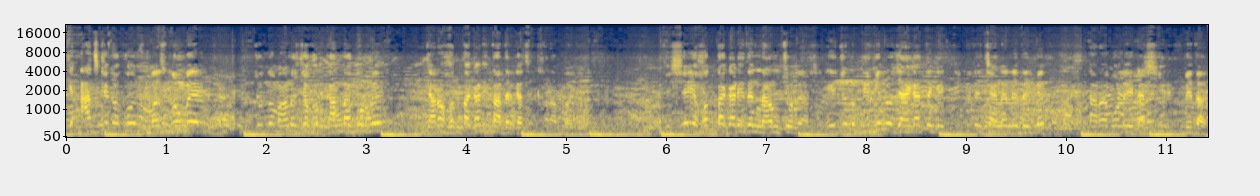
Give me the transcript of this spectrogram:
যে আজকে যখন মজলুমের জন্য মানুষ যখন কান্না করবে, যারা হত্যাকারী তাদের কাছে খারাপ লাগে সেই হত্যাকারীদের নাম চলে আসে। এই জন্য বিভিন্ন জায়গা থেকে টিভিতে চ্যানেলে দেখবেন, তারা বলে এটা শির বেদাত।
